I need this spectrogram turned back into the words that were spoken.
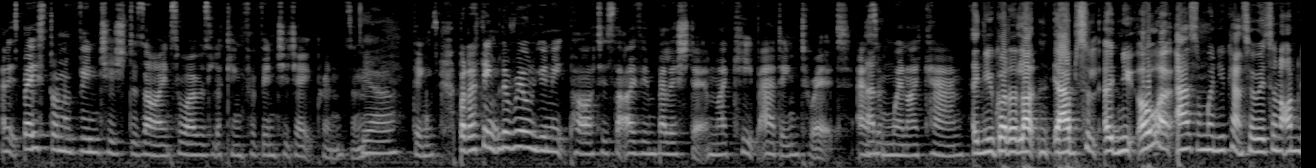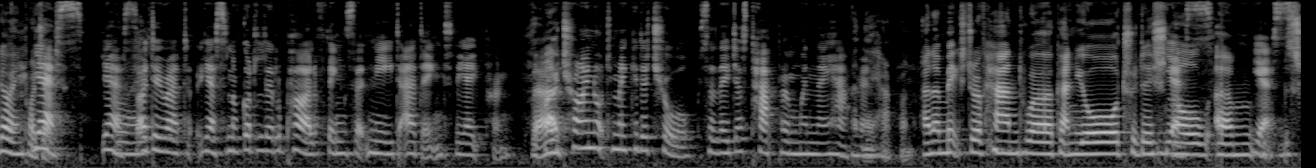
and it's based on a vintage design. So I was looking for vintage aprons and Yeah. things. But I think the real unique part is that I've embellished it and I keep adding to it as And- and, when I can. And you've got a lot, absolutely. Oh, uh, as and when you can. So it's an ongoing project. Yes, yes, All I do add. Yes, and I've got a little pile of things that need adding to the apron. I try not to make it a chore, so they just happen when they happen. And they happen. And a mixture of handwork and your traditional. Yes. Um, Yes.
